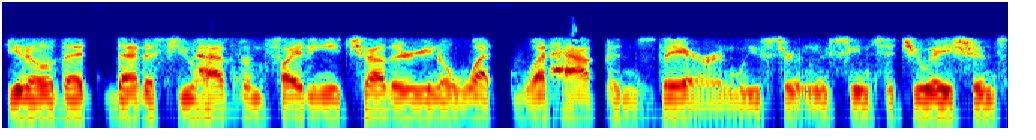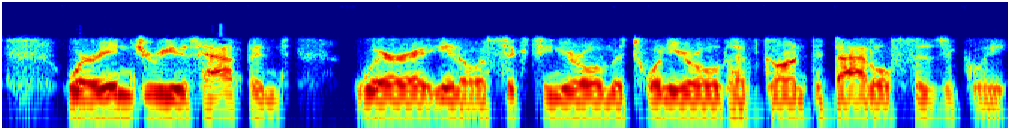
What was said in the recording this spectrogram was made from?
you know that that if you have them fighting each other, you know what what happens there, and we've certainly seen situations where injury has happened where you know a 16 year old and a 20 year old have gone to battle physically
